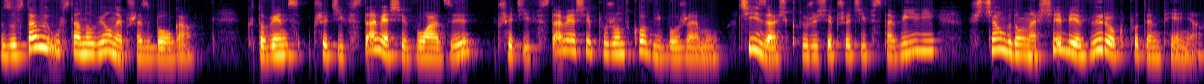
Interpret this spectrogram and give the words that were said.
zostały ustanowione przez Boga. Kto więc przeciwstawia się władzy, przeciwstawia się porządkowi Bożemu. Ci zaś, którzy się przeciwstawili, ściągną na siebie wyrok potępienia.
